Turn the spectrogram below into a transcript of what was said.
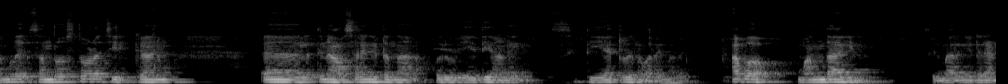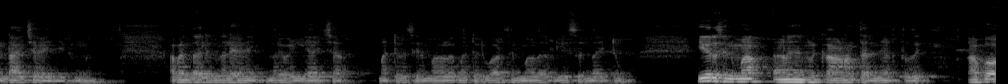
നമ്മൾ സന്തോഷത്തോടെ ചിരിക്കാനും എല്ലാത്തിനും അവസരം കിട്ടുന്ന ഒരു വേദിയാണ് തിയേറ്റർ എന്ന് പറയുന്നത്. അപ്പോൾ മന്ദാകിനി സിനിമ ഇറങ്ങിയിട്ട് രണ്ടാഴ്ച കഴിഞ്ഞിരുന്നു അപ്പോൾ എന്തായാലും ഇന്നലെയാണ് ഇന്നലെ വെള്ളിയാഴ്ച മറ്റൊരു സിനിമകൾ മറ്റൊരുപാട് സിനിമകൾ റിലീസ് ഉണ്ടായിട്ടും ഈ ഒരു സിനിമ ആണ് ഞങ്ങൾ കാണാൻ തിരഞ്ഞെടുത്തത്. അപ്പോൾ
